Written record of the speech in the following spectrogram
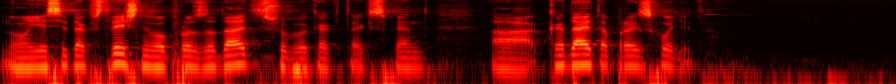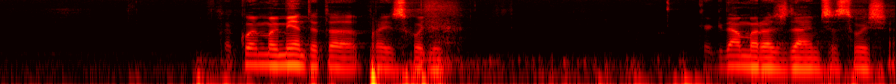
Но если так встречный вопрос задать, чтобы как-то expand, а когда это происходит? В какой момент это происходит? Когда мы рождаемся свыше?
